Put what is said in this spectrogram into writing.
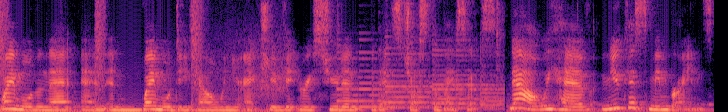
way more than that and in way more detail when you're actually a veterinary student, but that's just the basics. Now we have mucous membranes.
